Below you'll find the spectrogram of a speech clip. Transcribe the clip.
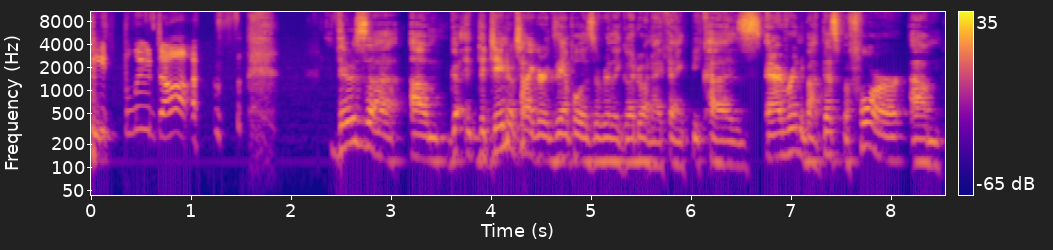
these blue dogs there's a um, the Daniel Tiger example is a really good one, I think, because I've written about this before, um,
